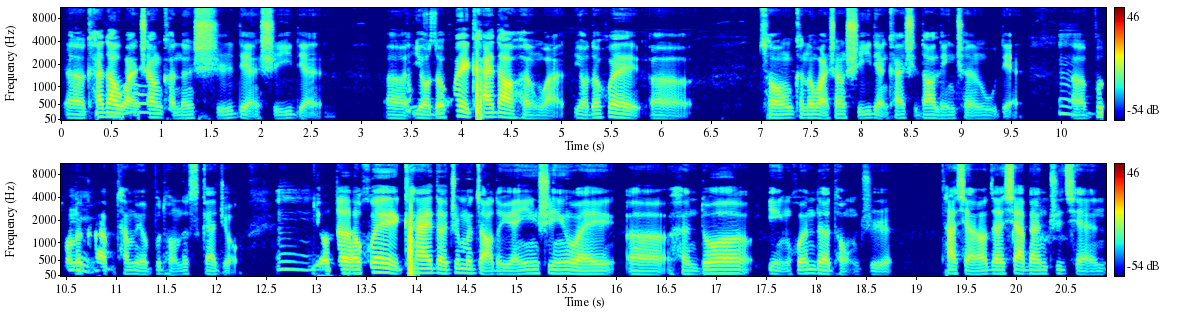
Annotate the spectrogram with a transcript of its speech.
呃，开到晚上可能十点、十一点，呃，有的。会开到很晚，有的会呃，从可能晚上十一点开始到凌晨五点，呃，嗯不同的嗯。club 他们有不同的 schedule。嗯。有的会开的这么早的原因，是因为呃很多隐婚的同志，他想要在下班之前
